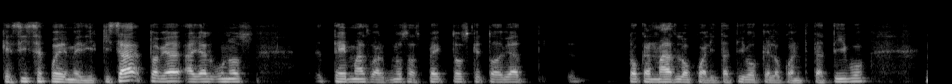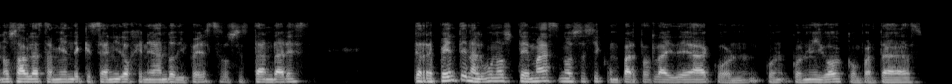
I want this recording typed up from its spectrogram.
que sí se puede medir. Quizá todavía hay algunos temas o algunos aspectos que todavía tocan más lo cualitativo que lo cuantitativo. Nos hablas también de que se han ido generando diversos estándares. De repente en algunos temas, no sé si compartas la idea con, conmigo, compartas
